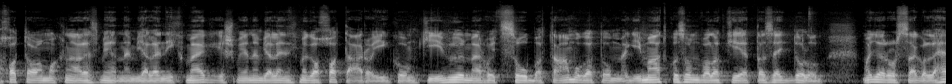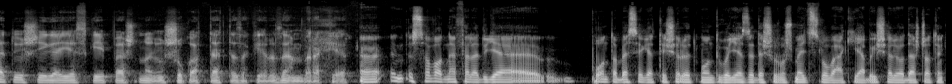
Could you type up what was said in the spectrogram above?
hatalmaknál ez miért nem jelenik meg, és miért nem jelenik meg a határainkon kívül, mert hogy szóba támogatom, meg imádkozom valakiért, az egy dolog. Magyarország a lehetőségeihez képest nagyon sokat tett ezekért az emberekért. Szabad ne feled, ugye pont a beszélgetés előtt mondtuk, hogy ezredes úr most megy Szlovákiába is előadást tartani.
